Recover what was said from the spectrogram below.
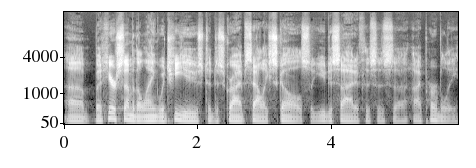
Uh, but here's some of the language he used to describe Sally Skulls. So you decide if this is uh, hyperbole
